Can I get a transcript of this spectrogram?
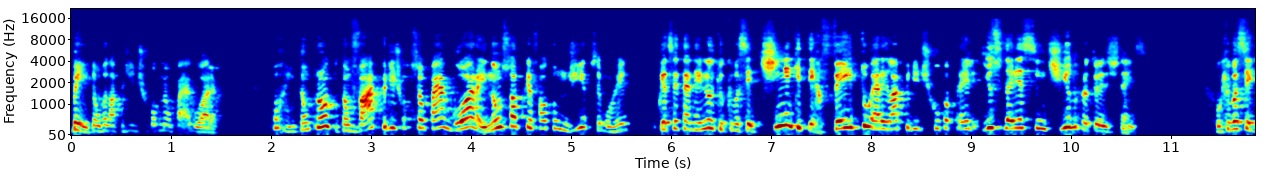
Bem, então vou lá pedir desculpa pro meu pai agora. Porra, então pronto. Então vá pedir desculpa pro seu pai agora. E não só porque falta um dia para você morrer. Porque você está entendendo que o que você tinha que ter feito era ir lá pedir desculpa para ele. Isso daria sentido para tua existência. O que você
